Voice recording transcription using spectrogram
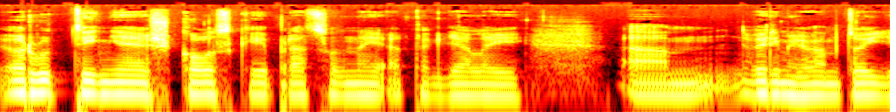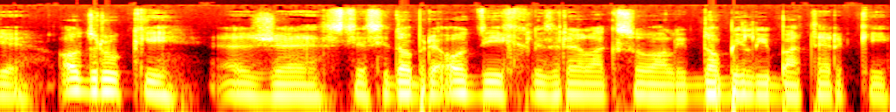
rutine školskej, pracovnej a tak ďalej, um, verím, že vám to ide od ruky, že ste si dobre oddychli, zrelaxovali, dobili baterky.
